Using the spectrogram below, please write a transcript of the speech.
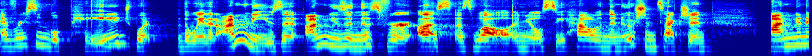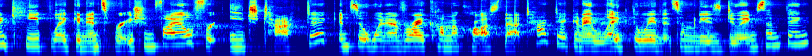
every single page, what the way that I'm going to use it, I'm using this for us as well, and you'll see how in the Notion section. I'm gonna keep like an inspiration file for each tactic. And so whenever I come across that tactic and I like the way that somebody is doing something,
